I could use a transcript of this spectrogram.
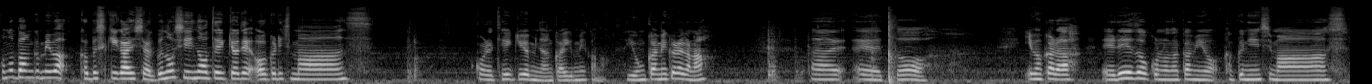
この番組は株式会社グノシーの提供でお送りします。これ定休読み何回目かな？4回目くらいかな？はいえっ、ー、と今から、えー冷蔵庫の中身を確認します。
